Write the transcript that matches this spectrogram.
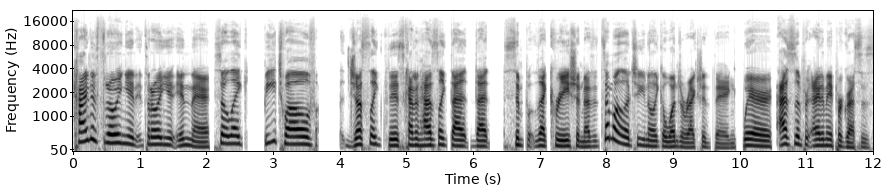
kind of throwing it throwing it in there. So like B12 just like this kind of has like that that simple that creation method somewhat to you know like a one direction thing where as the anime progresses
